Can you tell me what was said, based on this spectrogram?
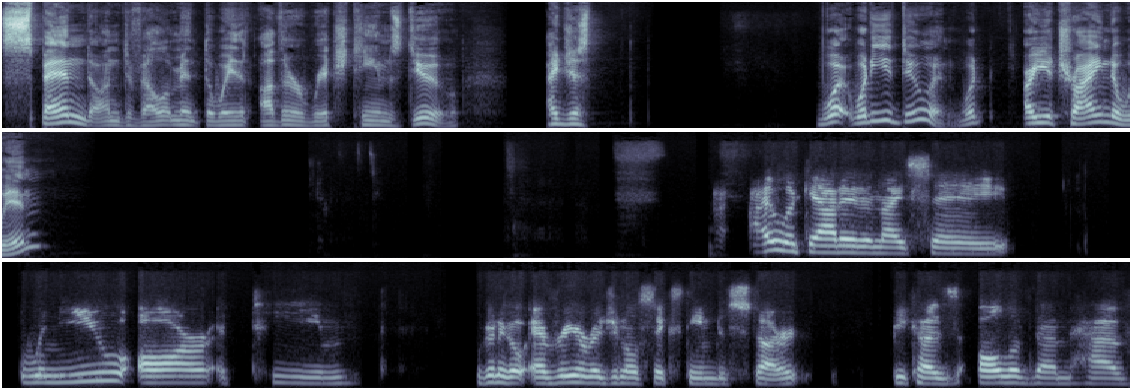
spend on development the way that other rich teams do. I just what what are you doing? What are you trying to win? I look at it and I say, when you are a team, we're going to go every original six team to start because all of them have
